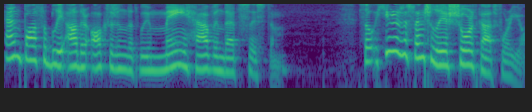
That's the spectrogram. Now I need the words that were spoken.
and possibly other oxygens that we may have in that system. So here is essentially a shortcut for you.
